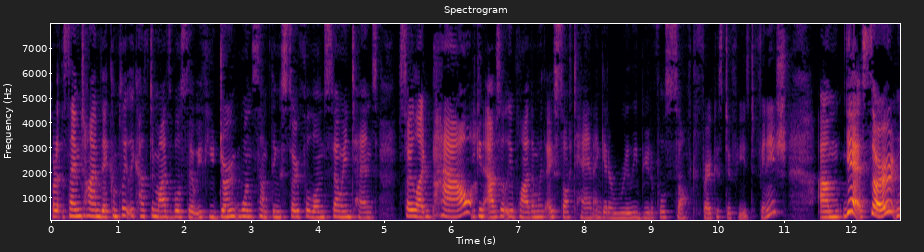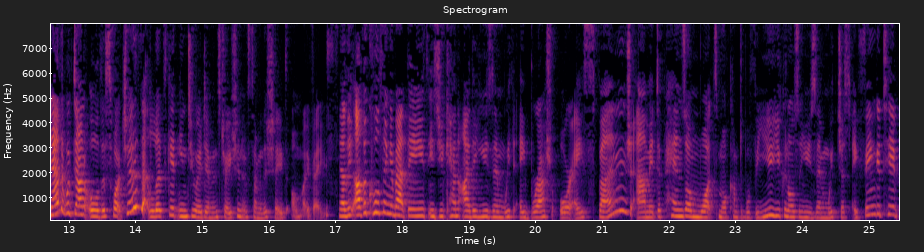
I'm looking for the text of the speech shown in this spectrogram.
but at the same time, they're completely customizable. So if you don't want something so full on, so intense, so like pow, you can absolutely apply them with a soft hand and get a really beautiful, soft, focused, diffused finish. Um, yeah, so now that we've done all the swatches, let's get into a demonstration of some of the shades on my face. Now, the other cool thing about these is you can either use them with a brush or a sponge. Um, it depends on what's more comfortable for you. You can also use them with just a fingertip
